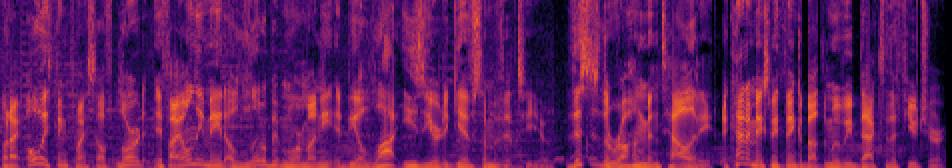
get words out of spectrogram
but I always think to myself, Lord, if I only made a little bit more money, it'd be a lot easier to give some of it to you. This is the wrong mentality. It kind of makes me think about the movie Back to the Future,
